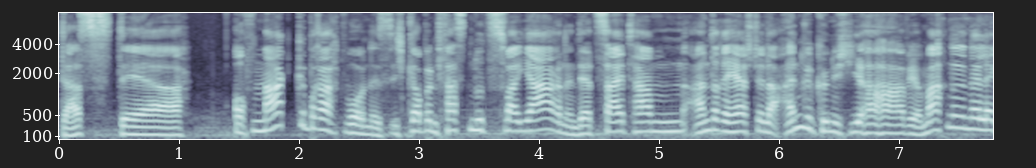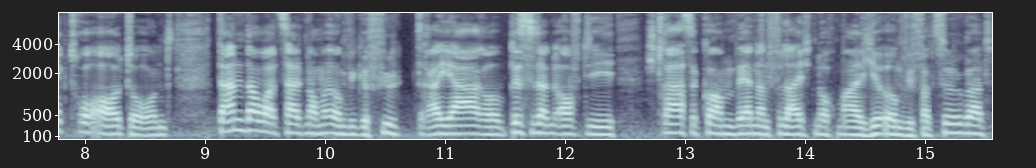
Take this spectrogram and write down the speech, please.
dass der auf den Markt gebracht worden ist. Ich glaube, in fast nur zwei Jahren. In der Zeit haben andere Hersteller angekündigt, ja, wir machen ein Elektroauto. Und dann dauert es halt nochmal irgendwie gefühlt drei Jahre, bis sie dann auf die Straße kommen, werden dann vielleicht nochmal hier irgendwie verzögert.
